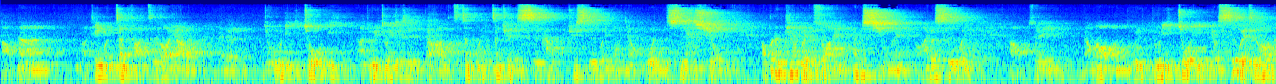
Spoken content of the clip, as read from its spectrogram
好，那啊听闻正法之后要那个如理作意啊，如理作意就是要好的正规正确的思考去思维，我们讲闻思修啊，不能听过就说呢，那个修呢，还要思维，好，所以。然后如如理作意，有思维之后呢，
